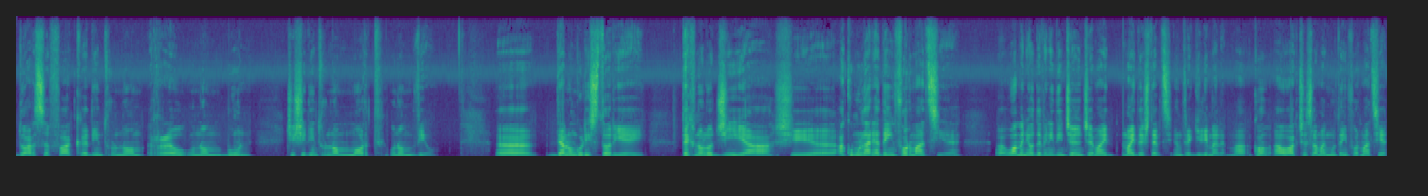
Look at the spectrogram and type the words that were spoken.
doar să facă dintr-un om rău un om bun, ci și dintr-un om mort un om viu. Uh, de-a lungul istoriei, tehnologia și acumularea de informație Oamenii au devenit din ce în ce mai, mai deștepți, între ghilimele, au acces la mai multă informație.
